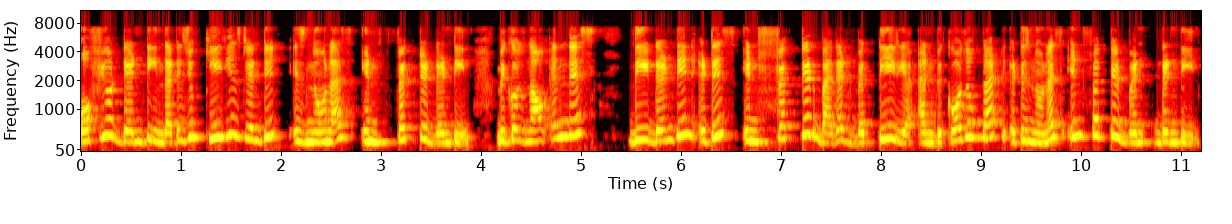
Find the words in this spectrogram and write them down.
of your dentine that is your carious dentine is known as infected dentine. Because now in this the dentine it is infected by that bacteria and because of that it is known as infected dentine.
